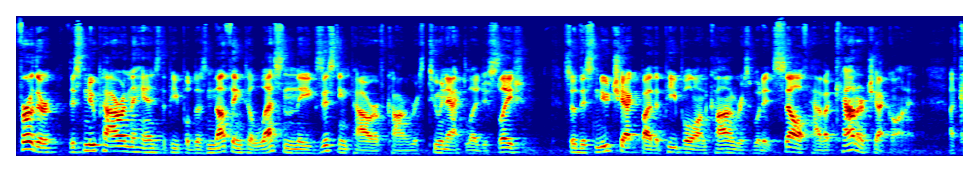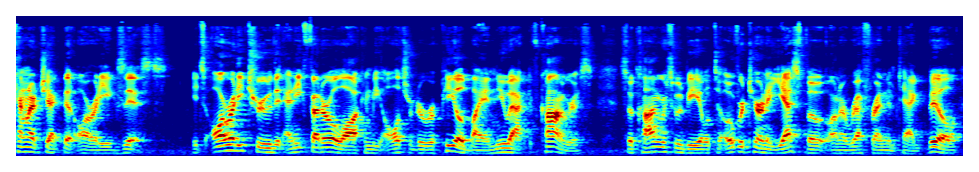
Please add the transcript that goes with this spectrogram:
Further, this new power in the hands of the people does nothing to lessen the existing power of Congress to enact legislation. So, this new check by the people on Congress would itself have a countercheck on it, a countercheck that already exists. It's already true that any federal law can be altered or repealed by a new act of Congress, so Congress would be able to overturn a yes vote on a referendum tagged bill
